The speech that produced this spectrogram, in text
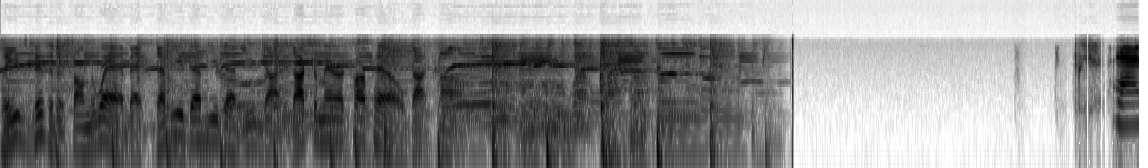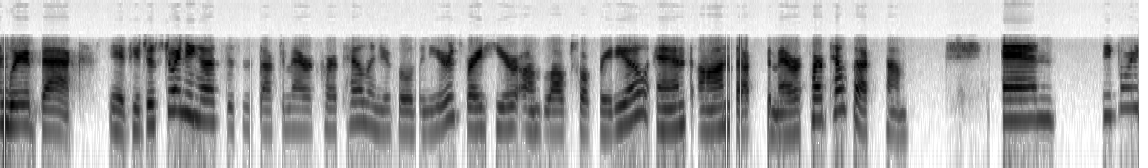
Please visit us on the web at www.drmarakarpel.com. And we're back. If you're just joining us, this is Dr. Mara Karpel in your golden years right here on Blog Talk Radio and on drmarakarpel.com. And before I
